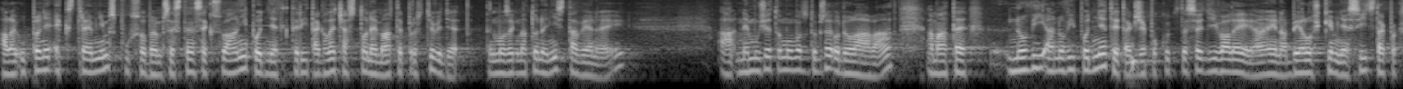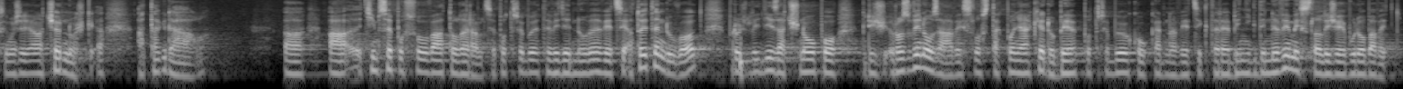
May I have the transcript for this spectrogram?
ale úplně extrémním způsobem přes ten sexuální podnět, který takhle často nemáte prostě vidět. Ten mozek na to není stavěný a nemůže tomu moc dobře odolávat a máte nový a nový podněty, takže pokud jste se dívali na běložky měsíc, tak pak si můžete dělat na černošky a, a tak dál. A, a tím se posouvá tolerance. Potřebujete vidět nové věci. A to je ten důvod, proč lidi začnou, po, když rozvinou závislost, tak po nějaké době potřebují koukat na věci, které by nikdy nevymysleli, že je budou bavit.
